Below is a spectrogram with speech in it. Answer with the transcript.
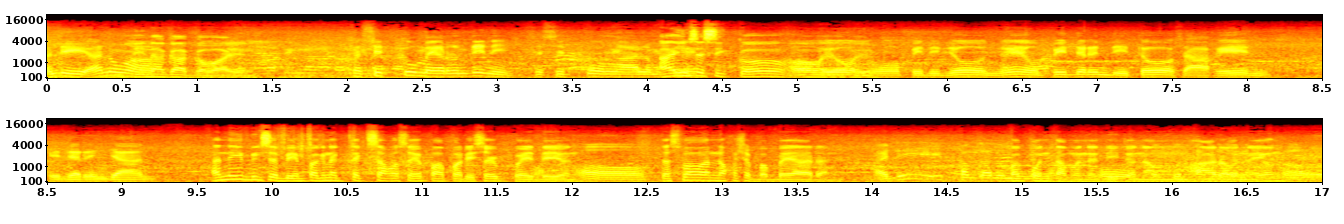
Hindi, ano nga. Hindi nagagawa yun. Sa seat ko meron din eh. Sa seat ko ang alam ko. Ah, yung eh. sa Siko. Oo, Okay, yun. Oo, pwede yun. Ngayon, pwede rin dito sa akin. Pwede rin dyan. Ano ibig sabihin? Pag nag-text ako sa'yo, papareserve, pwede yun? Oo. Tapos paano ko siya babayaran? Ay, di, pag ano Pagpunta mo na dito ng pagpunta mo araw na yun? Oo.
